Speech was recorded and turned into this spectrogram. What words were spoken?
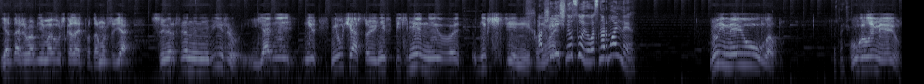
Я даже вам не могу сказать, потому что я совершенно не вижу, я не, не, не участвую ни в письме, ни в, ни в чтении, А понимаете? жилищные условия у вас нормальные? Ну, имею угол. Угол имею.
